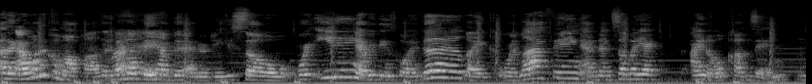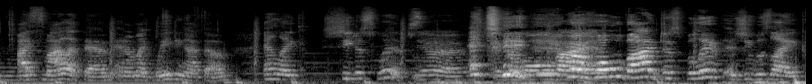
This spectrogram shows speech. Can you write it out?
I like I want to come off positive. I hope they have good energy. So we're eating, everything's going good, like we're laughing, and then somebody I, I know comes in. Mm-hmm. I smile at them and I'm like waving at them, and like she just flips. Yeah. And Like she, her whole her vibe. whole vibe just flipped, and she was like,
